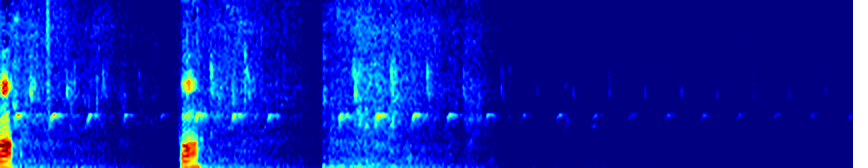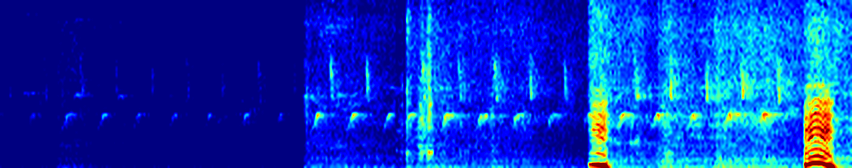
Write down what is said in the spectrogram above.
不。不。嗯。嗯。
